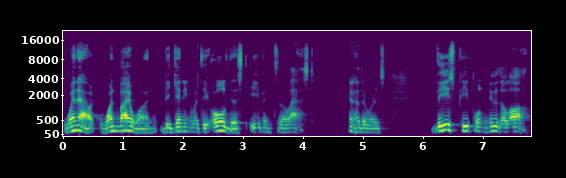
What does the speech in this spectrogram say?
went out one by one, beginning with the oldest, even to the last. In other words, these people knew the law.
